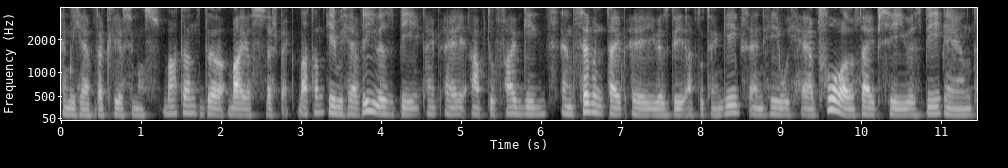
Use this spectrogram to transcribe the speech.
and we have the clear CMOS button, the BIOS flashback button. Here we have three USB type A up to 5 gigs and 7 type type A USB up to 10 gigs and here we have four type C USB and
